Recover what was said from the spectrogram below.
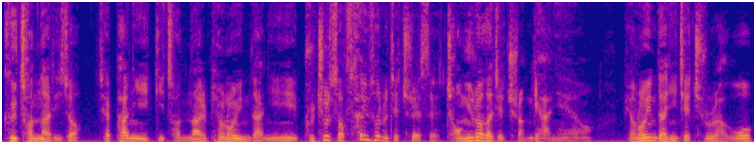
그 전날이죠. 재판이 있기 전날 변호인단이 불출석 사유서를 제출했어요. 정유라가 제출한 게 아니에요. 변호인단이 제출을 하고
